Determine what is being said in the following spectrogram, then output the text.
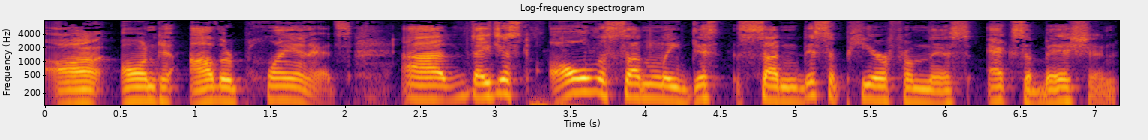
uh, onto other planets. Uh, they just all of a dis- sudden disappear from this exhibition.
